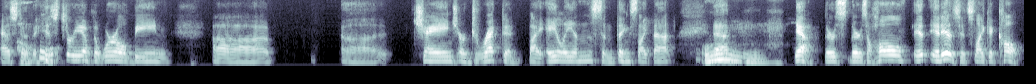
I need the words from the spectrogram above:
as to oh. the history of the world being uh, uh, changed or directed by aliens and things like that. Ooh. And yeah, there's there's a whole it, it is it's like a cult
